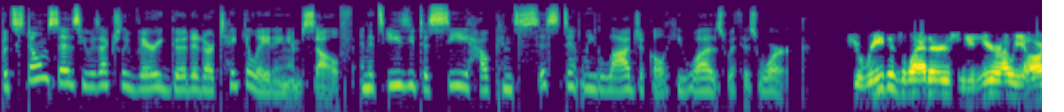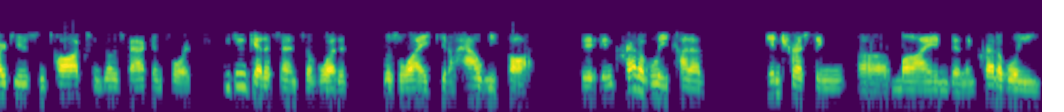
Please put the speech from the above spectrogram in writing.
But Stone says he was actually very good at articulating himself, and it's easy to see how consistently logical he was with his work. If you read his letters and you hear how he argues and talks and goes back and forth, you do get a sense of what it was like, you know, how he thought. Incredibly kind of interesting uh, mind and incredibly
